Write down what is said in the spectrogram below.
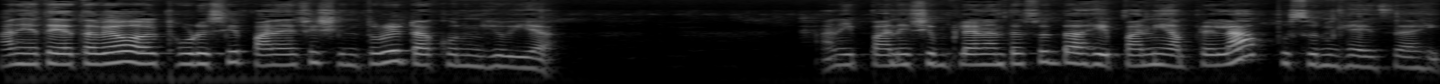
आणि आता या तव्यावर थोडेसे पाण्याचे शिंतोळे टाकून घेऊया. आणि पाणी शिंपल्यानंतरसुद्धा हे पाणी आपल्याला पुसून घ्यायचं आहे.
